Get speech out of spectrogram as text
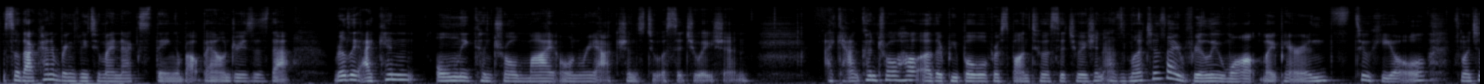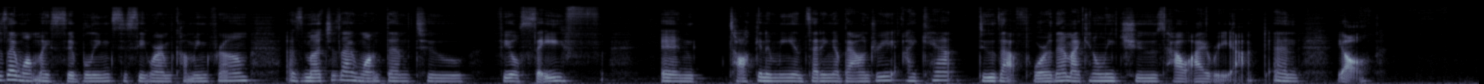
so that kind of brings me to my next thing about boundaries is that really I can only control my own reactions to a situation. I can't control how other people will respond to a situation as much as I really want my parents to heal, as much as I want my siblings to see where I'm coming from, as much as I want them to feel safe in talking to me and setting a boundary. I can't do that for them. I can only choose how I react. And y'all,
